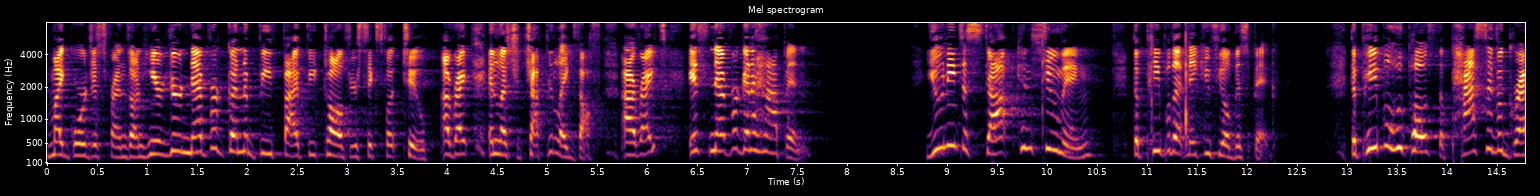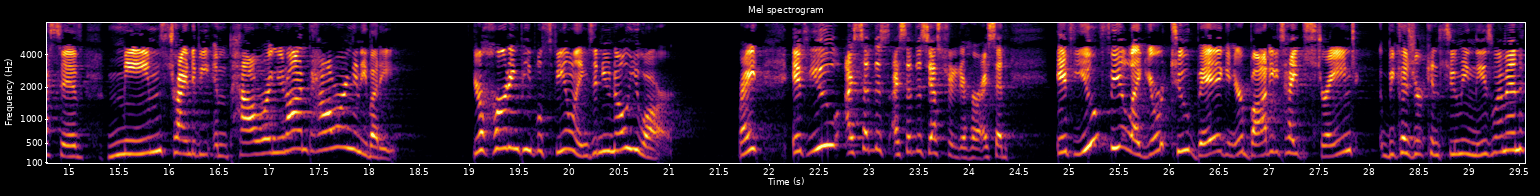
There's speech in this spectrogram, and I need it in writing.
my gorgeous friends on here, you're never gonna be five feet tall if you're six foot two, all right? Unless you chop your legs off, all right? It's never gonna happen. You need to stop consuming the people that make you feel this big. The people who post the passive aggressive memes trying to be empowering, you're not empowering anybody. You're hurting people's feelings and you know you are. Right? If you I said this I said this yesterday to her. I said if you feel like you're too big and your body type strange because you're consuming these women,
